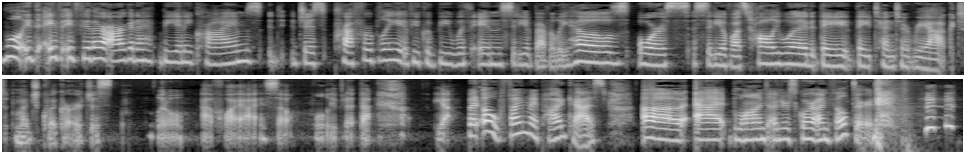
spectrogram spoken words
Well, it, if if there are going to be any crimes, just preferably if you could be within the city of Beverly Hills or city of West Hollywood, they they tend to react much quicker. Just little FYI. So we'll leave it at that yeah. But oh, find my podcast uh, at blonde underscore unfiltered.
